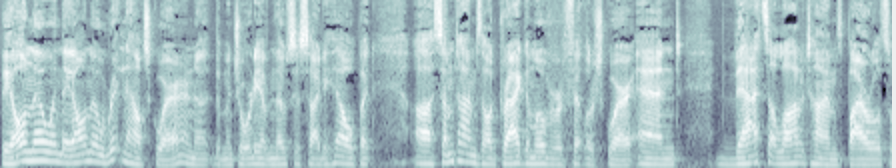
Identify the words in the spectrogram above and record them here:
They all know, and they all know Rittenhouse Square, and uh, the majority of them know Society Hill. But uh, sometimes I'll drag them over to Fitler Square, and that's a lot of times pirates,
